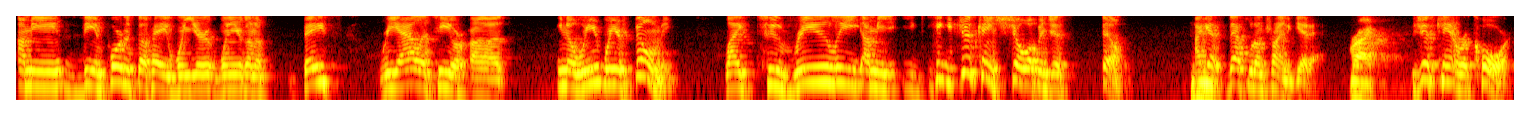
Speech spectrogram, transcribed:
I mean, the importance of hey, when you're when you're gonna base reality or uh, you know, when you when you're filming, like to really, I mean, you, you just can't show up and just film. Mm-hmm. I guess that's what I'm trying to get at. Right. You just can't record.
